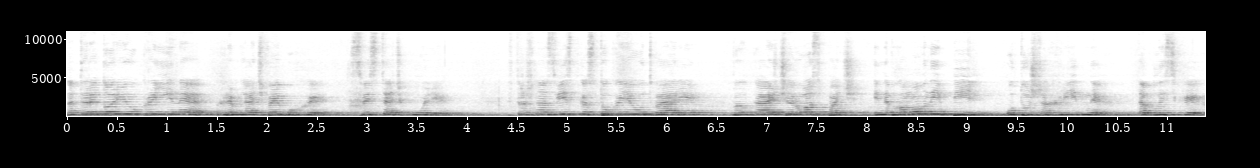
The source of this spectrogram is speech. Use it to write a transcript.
На території України гремлять вибухи, свистять кулі. Страшна звістка стукає у двері, вилкаючи розпач і невгамовний біль у душах рідних та близьких.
